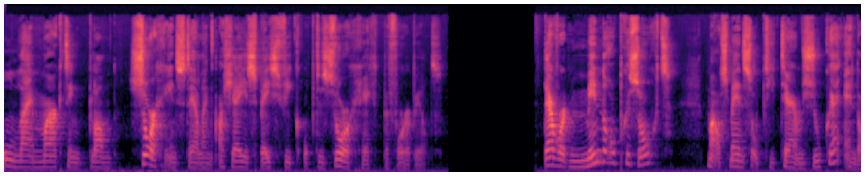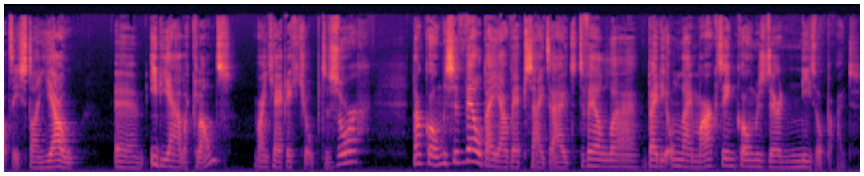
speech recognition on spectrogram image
online marketingplan zorginstelling als jij je specifiek op de zorg richt bijvoorbeeld. Daar wordt minder op gezocht, maar als mensen op die term zoeken en dat is dan jouw uh, ideale klant, want jij richt je op de zorg, dan komen ze wel bij jouw website uit. Terwijl uh, bij die online marketing komen ze er niet op uit.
